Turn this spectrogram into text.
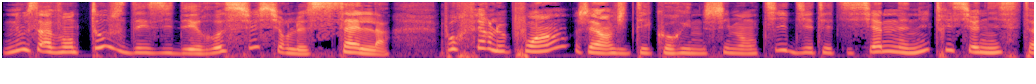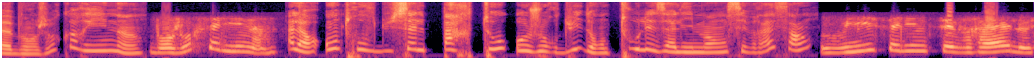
Nous avons tous des idées reçues sur le sel. Pour faire le point, j'ai invité Corinne Chimanti, diététicienne nutritionniste. Bonjour Corinne. Bonjour Céline. Alors, on trouve du sel partout aujourd'hui dans tous les aliments, c'est vrai ça? Oui Céline, c'est vrai. Le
